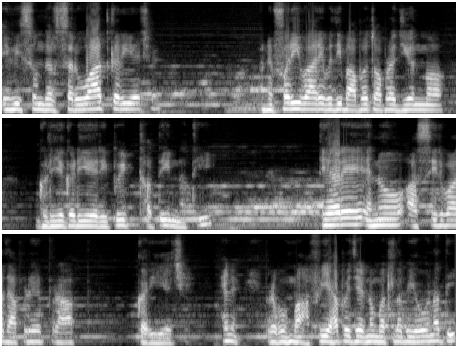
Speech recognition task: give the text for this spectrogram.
એવી સુંદર શરૂઆત કરીએ છીએ અને ફરી વાર એ બધી બાબતો આપણા જીવનમાં ઘડીએ ઘડીએ રિપીટ થતી નથી. ત્યારે એનો આશીર્વાદ આપણે પ્રાપ્ત કરીએ છીએ. હે ને? પ્રભુ માફી આપે છે એનો મતલબ એવો નથી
